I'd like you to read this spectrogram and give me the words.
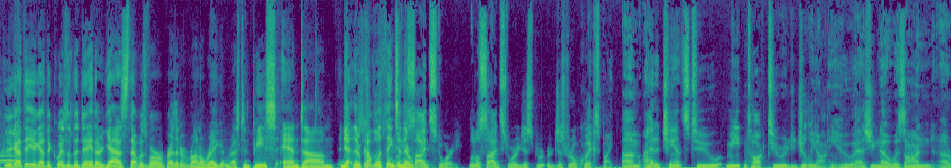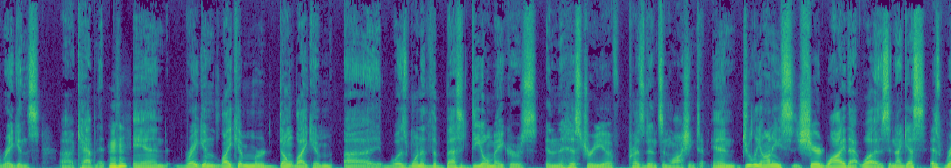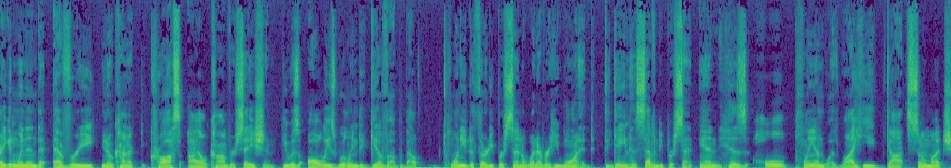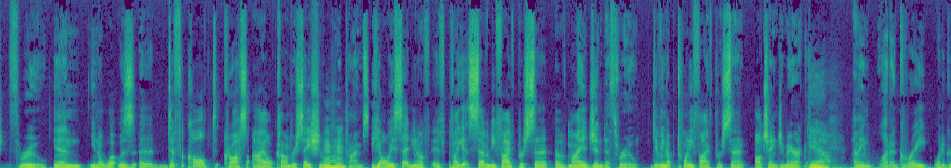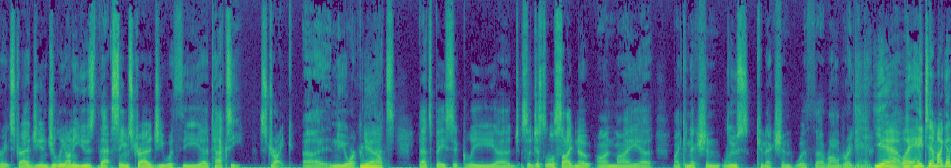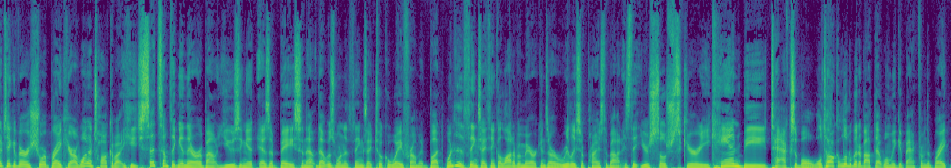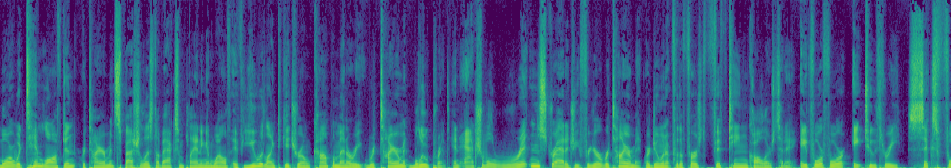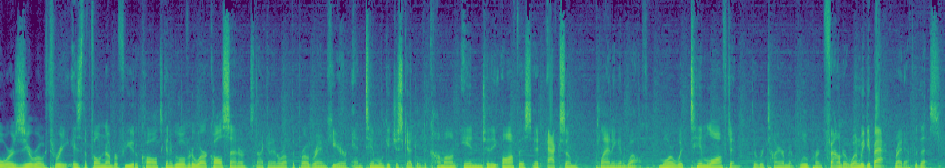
you got the you got the quiz of the day there. Yes, that was former President Ronald Reagan. Rest in peace. And um, yeah, there are a couple li- of things in little there. Side story, little side story, just just real quick, Spike. Um, I had a chance to meet and talk to Rudy Giuliani, who, as you know, was on uh, Reagan's uh, cabinet, Mm-hmm. and Reagan, like him or don't like him, uh, was one of the best deal makers in the history of presidents in Washington. And Giuliani shared why that was. And I guess as Reagan went into every, you know, kind of cross aisle conversation, he was always willing to give up about 20 to 30% of whatever he wanted to gain his 70%. And his whole plan was why he got so much through in, you know, what was a difficult cross aisle conversation a lot of times. He always said, you know, if, if, if I get 75% of my agenda through, giving up 25%, I'll change America. Yeah. I mean, what a great what a great strategy. And Giuliani used that same strategy with the uh, taxi strike uh, in New York. I mean, Yeah. that's that's basically uh, so. Just a little side note on my uh, my connection, loose connection with uh, Ronald Reagan. Yeah. Well, hey, Tim, I got to take a very short break here. I want to talk about, he said something in there about using it as a base, and that, that was one of the things I took away from it. But one of the things I think a lot of Americans are really surprised about is that your Social Security can be taxable. We'll talk a little bit about that when we get back from the break. More with Tim Lofton, retirement specialist of Axim Planning and Wealth. If you would like to get your own complimentary retirement blueprint, an actual written strategy for your retirement, we're doing it for the first 15 callers today. 844-823-6403 is the phone number for you to call. It's going to go over to our call center. It's not going to interrupt the program here. And Tim will get you scheduled to come on into the office at Axim Planning and Wealth. More with Tim Lofton, the retirement blueprint founder, when we get back right after this.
